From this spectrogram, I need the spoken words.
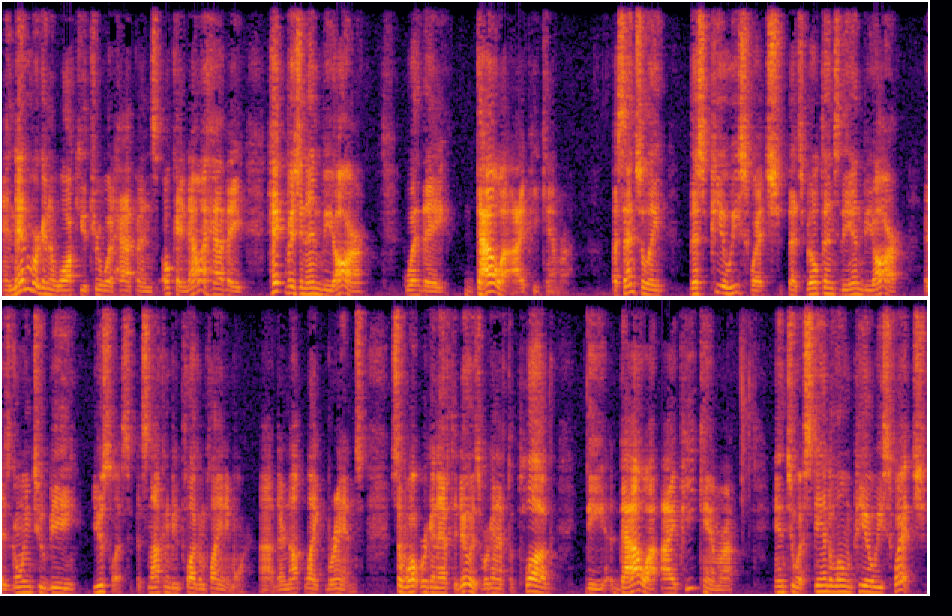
And then we're going to walk you through what happens. Okay, now I have a Hikvision NVR with a Dahua IP camera. Essentially, this PoE switch that's built into the NVR is going to be useless. It's not going to be plug and play anymore. Uh, they're not like brands. So what we're gonna have to do is we're gonna have to plug the Dahua IP camera into a standalone PoE switch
